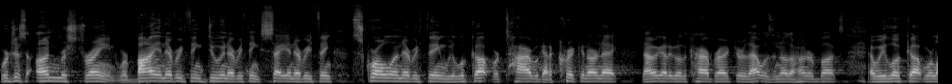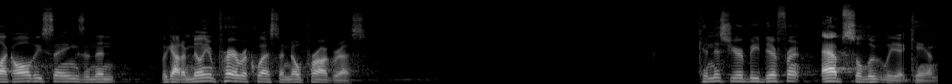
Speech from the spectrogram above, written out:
we're just unrestrained. We're buying everything, doing everything, saying everything, scrolling everything. We look up, we're tired, we got a crick in our neck. Now we got to go to the chiropractor. That was another hundred bucks. And we look up, we're like, all these things, and then we got a million prayer requests and no progress. Can this year be different? Absolutely, it can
